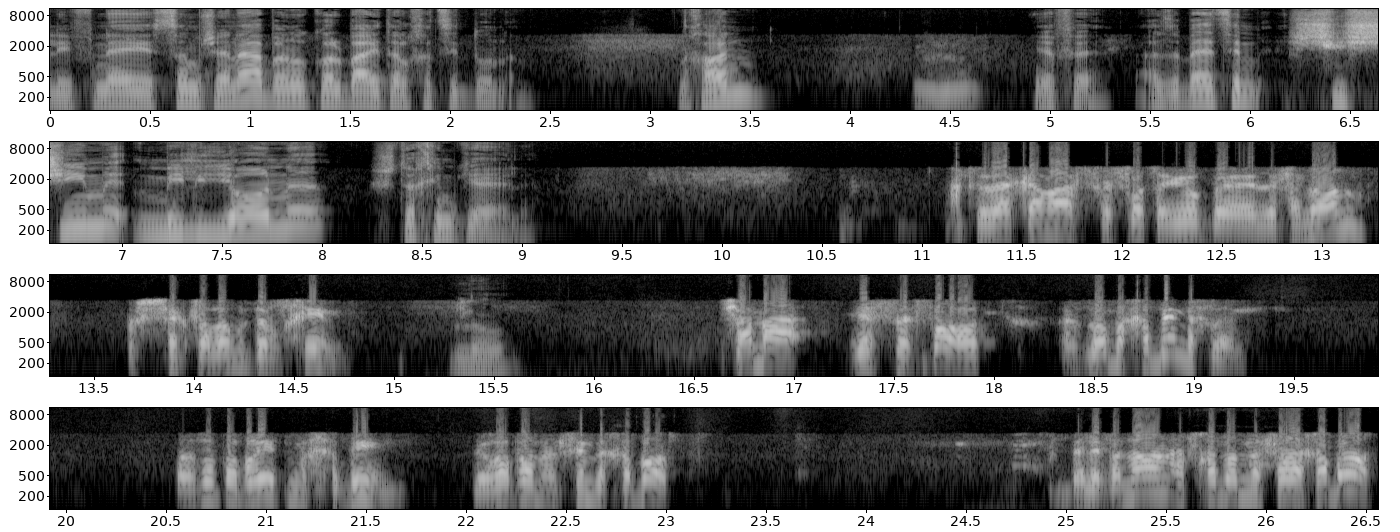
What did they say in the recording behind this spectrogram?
לפני 20 שנה בנו כל בית על חצי דונם, נכון? Mm-hmm. יפה. אז זה בעצם 60 מיליון שטחים כאלה. אתה יודע כמה שרפות היו בלבנון? שכבר לא מדווחים. נו. שם יש שרפות, אז לא מכבים בכלל. בארה"ב מכבים, באירופה מנסים לכבות. בלבנון אף אחד לא מנסה לכבות.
